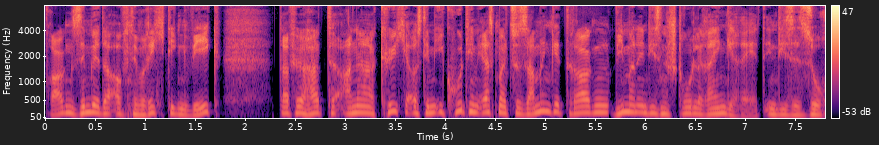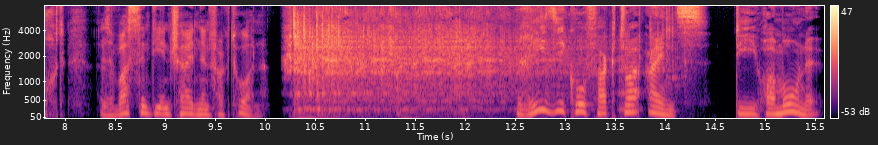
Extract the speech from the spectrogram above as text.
Fragen, sind wir da auf dem richtigen Weg? Dafür hat Anna Küch aus dem IQ-Team erstmal zusammengetragen, wie man in diesen Strudel reingerät, in diese Sucht. Also was sind die entscheidenden Faktoren? Risikofaktor 1. Die Hormone.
